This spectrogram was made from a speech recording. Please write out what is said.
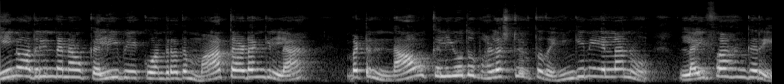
ಏನು ಅದರಿಂದ ನಾವು ಕಲಿಬೇಕು ಅಂದ್ರೆ ಅದು ಮಾತಾಡಂಗಿಲ್ಲ ಬಟ್ ನಾವು ಕಲಿಯೋದು ಬಹಳಷ್ಟು ಇರ್ತದೆ. ಹಿಂಗೇನೆ ಎಲ್ಲಾನು ಲೈಫ ಹಂಗರಿ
